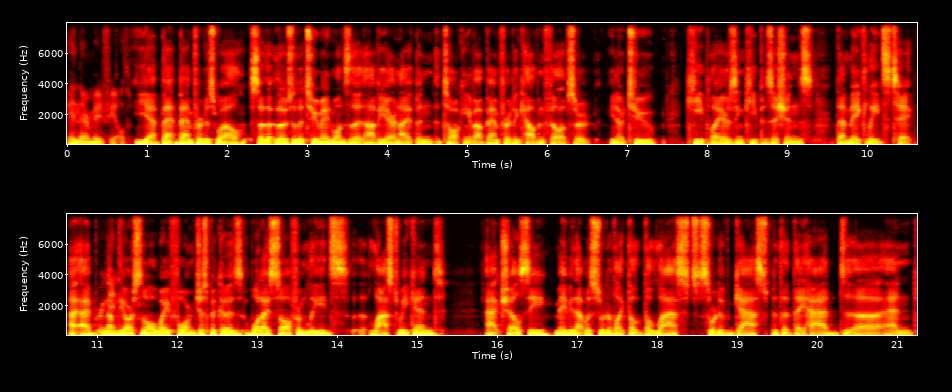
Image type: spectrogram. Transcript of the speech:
in their midfield. Yeah, ba- Bamford as well. So th- those are the two main ones that Javier and I have been talking about. Bamford and Kalvin Phillips are you know two key players in key positions that make Leeds tick. I, I bring up the Arsenal away form just because what I saw from Leeds last weekend at Chelsea, maybe that was sort of like the the last sort of gasp that they had, uh, and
